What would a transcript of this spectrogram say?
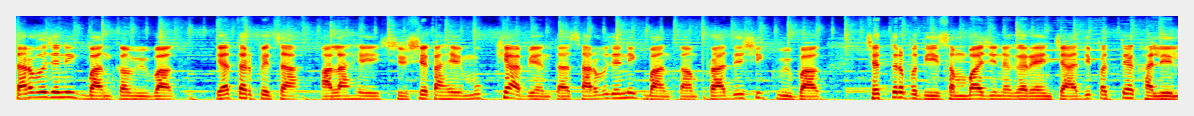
सार्वजनिक बांधकाम विभाग यातर्फेचा आला आहे. शीर्षक आहे मुख्य अभियंता सार्वजनिक बांधकाम प्रादेशिक विभाग. छत्रपती संभाजीनगर यांच्या आधिपत्याखालील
